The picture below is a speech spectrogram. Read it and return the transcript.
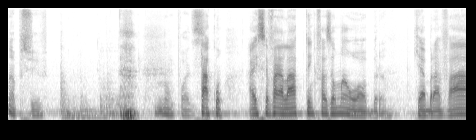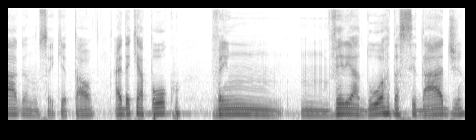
Não é possível. Não pode ser. Tá com... Aí você vai lá, tem que fazer uma obra. Quebra a vaga, não sei o que tal. Aí daqui a pouco vem um, um vereador da cidade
